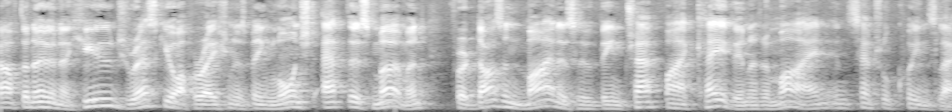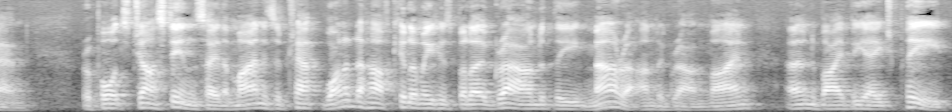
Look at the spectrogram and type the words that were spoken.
afternoon. A huge rescue operation is being launched at this moment for a dozen miners who've been trapped by a cave in at a mine in central Queensland. Reports just in say the miners are trapped one and a half kilometres below ground at the Moura underground mine owned by BHP.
